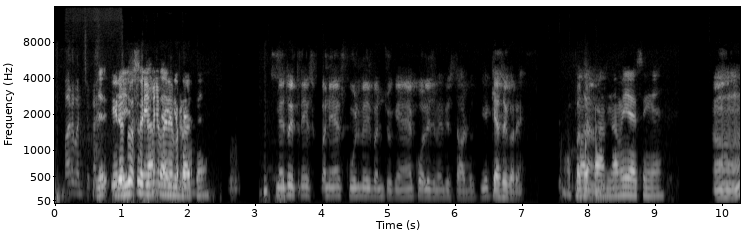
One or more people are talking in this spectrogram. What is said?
हमारा बन चुका है। ये तेरे तो तो सही में मैंने। बातें मैं तो इतने बने हैं स्कूल में भी बन चुके हैं कॉलेज में भी स्टार्ट हो चुकी है कैसे करें? पता है कारनामे ही ऐसे ही हैं। हाँ हाँ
